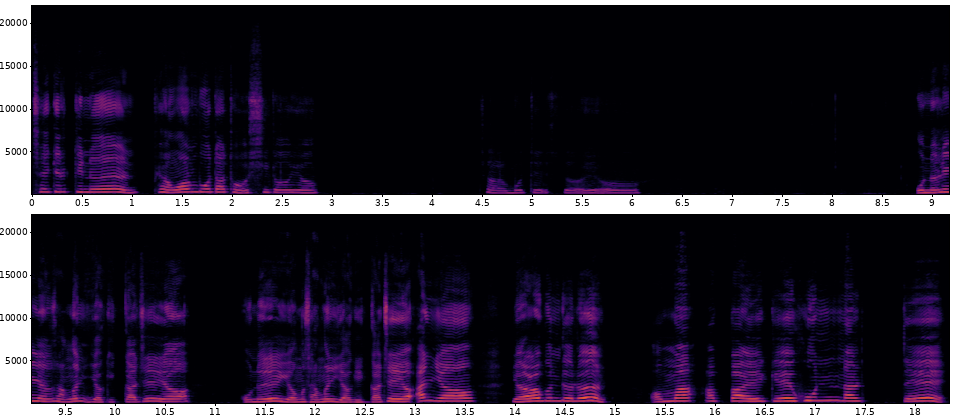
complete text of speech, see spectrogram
책 읽기는 병원보다 더 싫어요. 잘못했어요. 오늘의 영상은 여기까지예요. 오늘의 영상은 여기까지예요. 안녕. 여러분들은 엄마 아빠에게 혼날 때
